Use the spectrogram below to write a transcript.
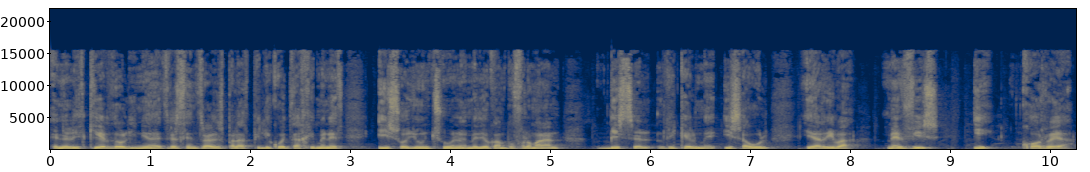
en el izquierdo, línea de tres centrales para Azpilicueta, Jiménez y Soyunchu. En el medio campo formarán Bissell, Riquelme y Saúl. Y arriba Memphis y Correa,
